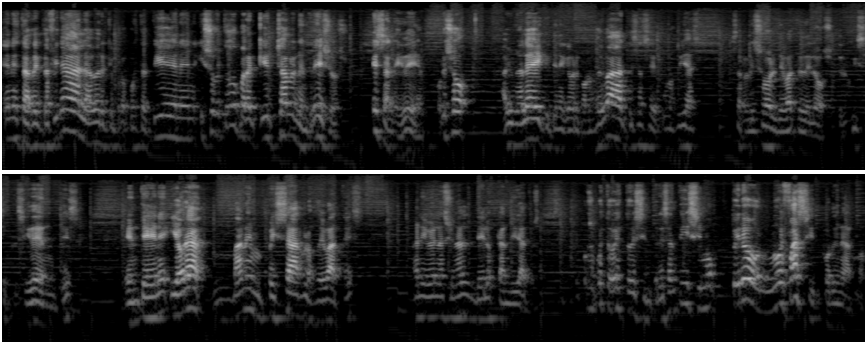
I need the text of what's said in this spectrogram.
en esta recta final, a ver qué propuesta tienen y sobre todo para que charlen entre ellos. Esa es la idea. Por eso hay una ley que tiene que ver con los debates. Hace unos días se realizó el debate de los, de los vicepresidentes en TN y ahora van a empezar los debates a nivel nacional de los candidatos. Por supuesto, esto es interesantísimo, pero no es fácil coordinarlo.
